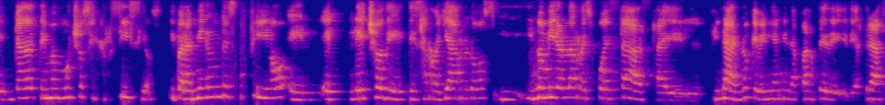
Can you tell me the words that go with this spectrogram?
en cada tema muchos ejercicios y para mí era un desafío el, el hecho de desarrollarlos y, y, no mirar la respuesta hasta el final, ¿no? que venían en la parte de, de atrás.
